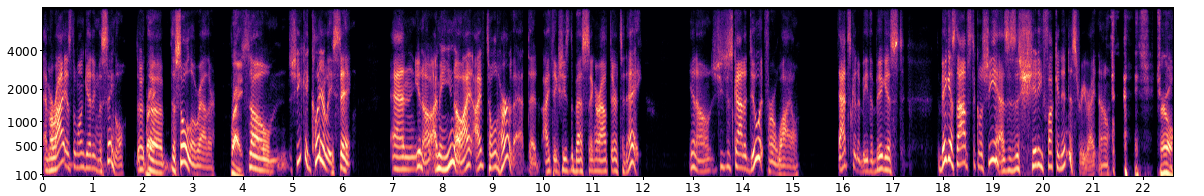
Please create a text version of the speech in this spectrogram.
and Moriah is the one getting the single, the the the solo rather. Right. So she could clearly sing. And you know, I mean, you know, I I've told her that that I think she's the best singer out there today. You know, she's just got to do it for a while. That's going to be the biggest the biggest obstacle she has is this shitty fucking industry right now. It's true.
